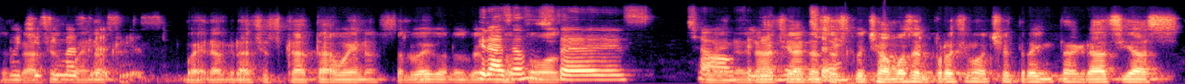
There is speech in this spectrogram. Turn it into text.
Muchísimas gracias. Bueno, gracias, Cata. Bueno, hasta luego. Nos vemos gracias a, ustedes. Chao. gracias. Nos escuchamos el próximo 8.30. Gracias.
